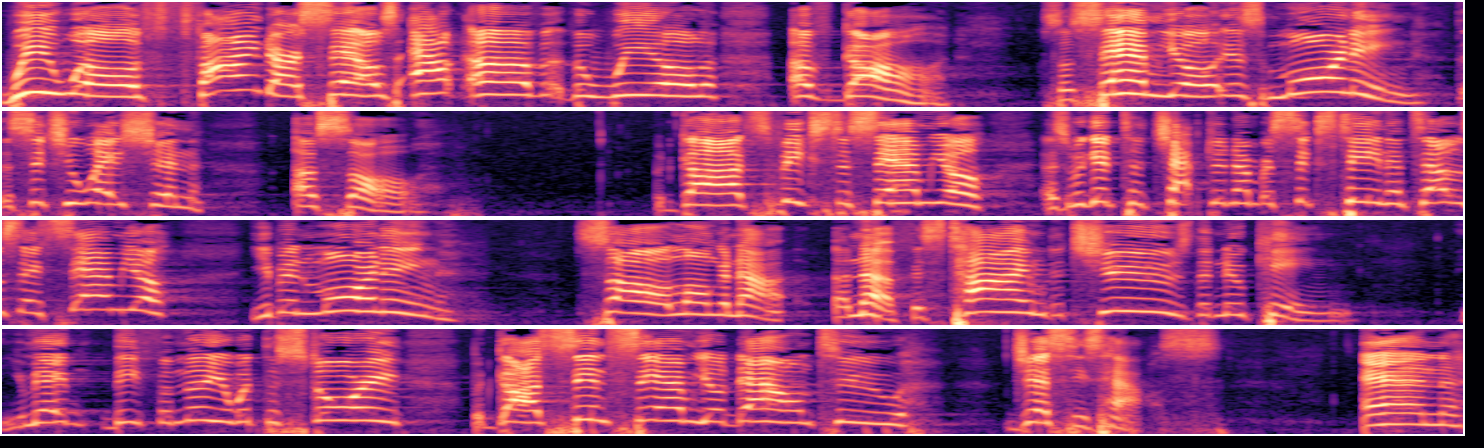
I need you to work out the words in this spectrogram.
we will find ourselves out of the will of God. So Samuel is mourning the situation of Saul. But God speaks to Samuel as we get to chapter number 16 and tells him, say, Samuel, you've been mourning Saul long enough. enough. It's time to choose the new king. You may be familiar with the story, but God sent Samuel down to Jesse's house. And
